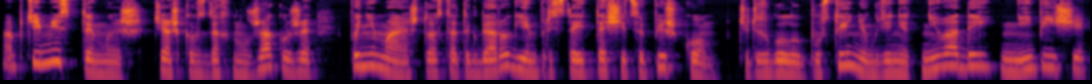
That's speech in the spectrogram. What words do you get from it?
«Оптимист ты, мышь!» – тяжко вздохнул Жак, уже понимая, что остаток дороги им предстоит тащиться пешком через голую пустыню, где нет ни воды, ни пищи,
